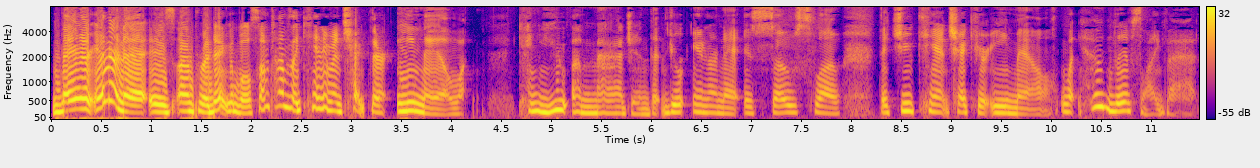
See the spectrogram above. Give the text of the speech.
their internet is unpredictable. Sometimes I can't even check their email. Can you imagine that your internet is so slow that you can't check your email? Like, who lives like that?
